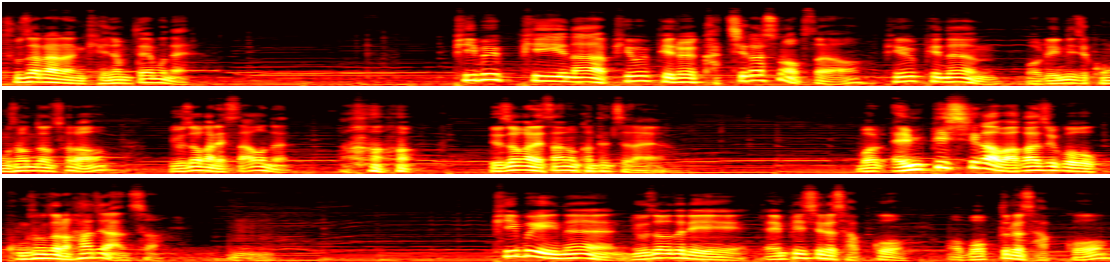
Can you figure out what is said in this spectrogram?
투자라는 개념 때문에 PVP나 PVP를 같이 갈 수는 없어요. PVP는 뭐 리니지 공성전처럼 유저 간에 싸우는 유저 간에 싸우는 컨텐츠잖아요. 뭐 NPC가 와가지고 공성전을 하진 않죠. 음. PV는 유저들이 NPC를 잡고 어, 몹들을 잡고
